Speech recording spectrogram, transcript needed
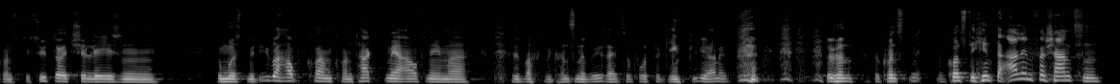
kannst die Süddeutsche lesen, du musst mit überhaupt keinem Kontakt mehr aufnehmen. Das macht mich ganz nervös, halt so fotogen bin ich auch nicht. Du, kannst, du, kannst, dich hinter allem verschanzen,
